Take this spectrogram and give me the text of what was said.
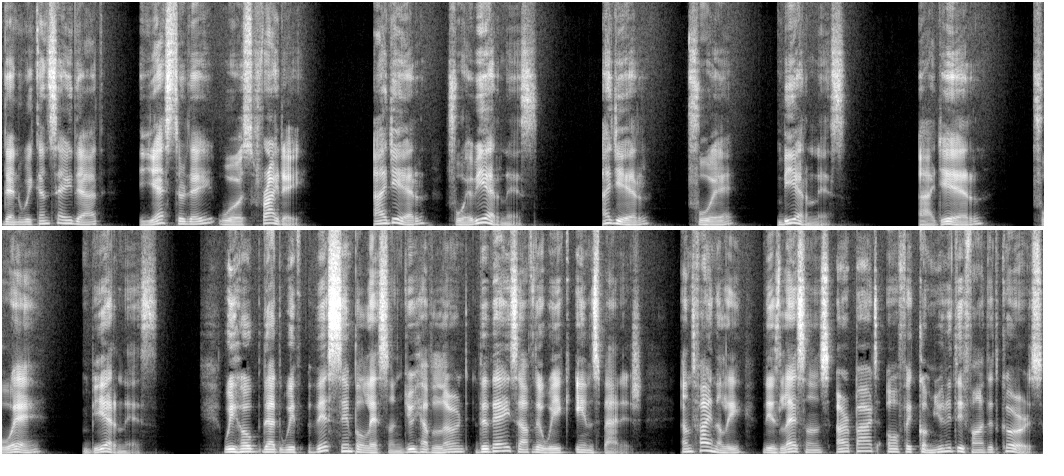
then we can say that yesterday was Friday. Ayer fue viernes. Ayer fue viernes. Ayer fue viernes. We hope that with this simple lesson you have learned the days of the week in Spanish. And finally, these lessons are part of a community-funded course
